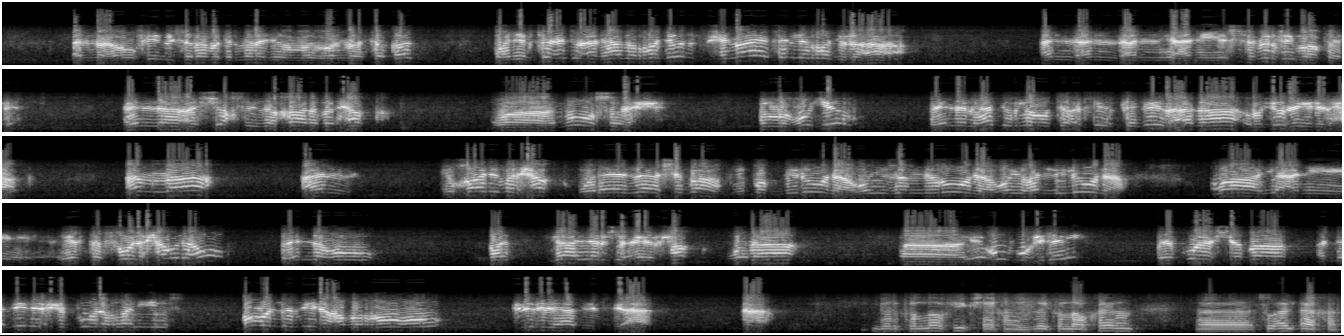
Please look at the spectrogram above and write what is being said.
المعروفين بسلامة المنهج والمعتقد وأن يبتعدوا عن هذا الرجل حماية للرجل أن أن أن يعني يستمر في باطله. إن الشخص إذا خالف الحق ونوصح ثم هجر فإن الهجر له تأثير كبير على رجوعه للحق. أما أن يخالف الحق ولا يزال الشباب يطبلون ويزمرون ويهللون ويعني يلتفون حوله فإنه قد لا يرجع إلى الحق ولا آه، يؤوب إليه. ويكون الشباب الذين يحبون الرئيس هم الذين أضروه بمثل هذه الفئات نعم. بارك الله فيك شيخنا جزاك الله خيرا. آه سؤال آخر.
